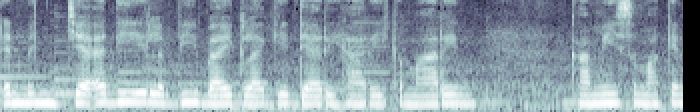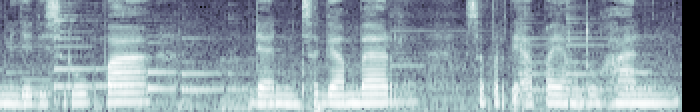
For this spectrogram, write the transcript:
dan menjadi lebih baik lagi dari hari kemarin. Kami semakin menjadi serupa dan segambar seperti apa yang Tuhan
